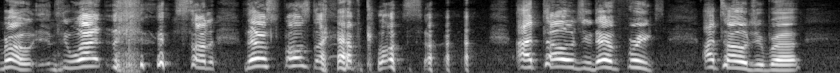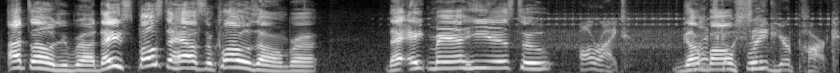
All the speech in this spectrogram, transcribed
Bro, what? so they're supposed to have clothes. I told you, they're freaks. I told you, bro. I told you, bro. They supposed to have some clothes on, bro. That ape man, he is too. All right. Let's go Gumball save your park.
